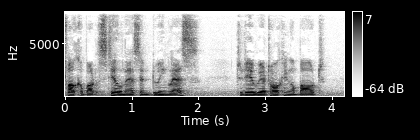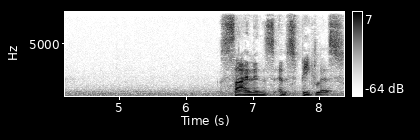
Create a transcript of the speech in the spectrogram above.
talk about stillness and doing less. Today we are talking about silence and speak less.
